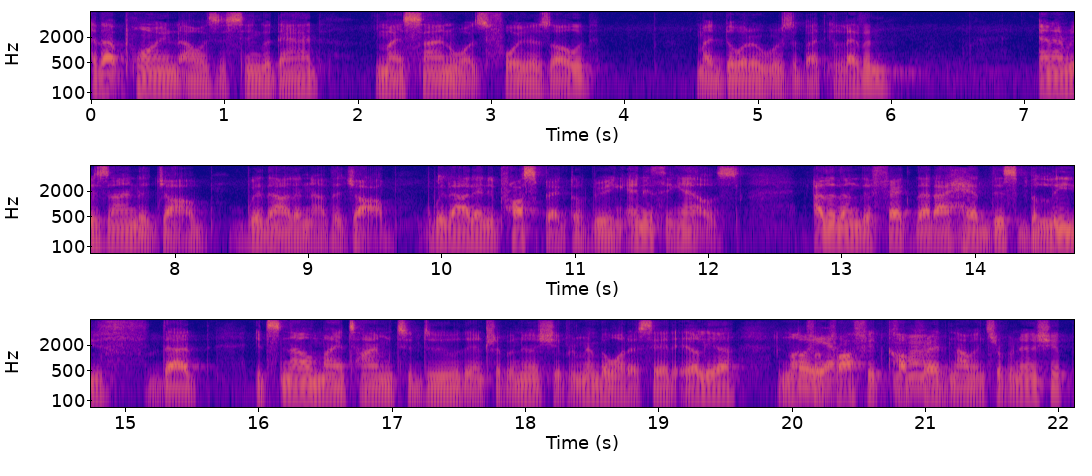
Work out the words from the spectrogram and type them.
At that point, I was a single dad. My son was four years old. My daughter was about 11. And I resigned a job without another job, without any prospect of doing anything else, other than the fact that I had this belief that it's now my time to do the entrepreneurship. Remember what I said earlier, not for profit, mm-hmm. corporate, mm-hmm. now entrepreneurship,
